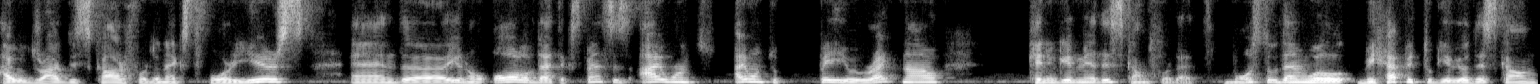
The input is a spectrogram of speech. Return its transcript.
i will drive this car for the next four years and uh, you know all of that expenses i want i want to pay you right now. Can you give me a discount for that? Most of them will be happy to give you a discount.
